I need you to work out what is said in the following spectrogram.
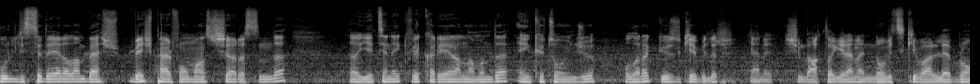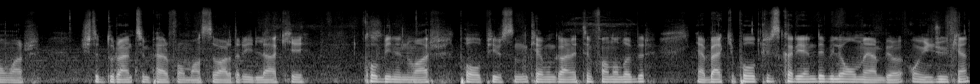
bu listede yer alan 5 5 performansçı arasında e, yetenek ve kariyer anlamında en kötü oyuncu olarak gözükebilir. Yani şimdi akla gelen hani Nowitzki var, LeBron var. İşte Durant'in performansı vardır illaki. Kobe'nin var, Paul Pierce'ın, Kevin Garnett'in falan olabilir. Yani belki Paul Pierce kariyerinde bile olmayan bir oyuncuyken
